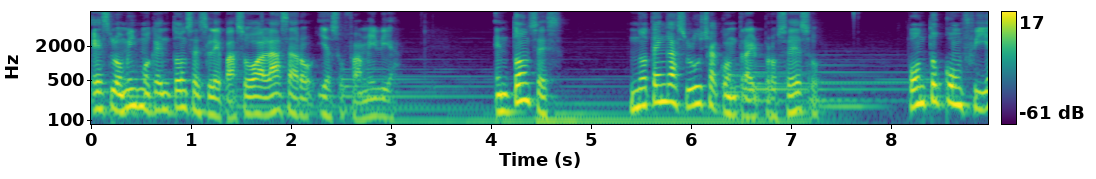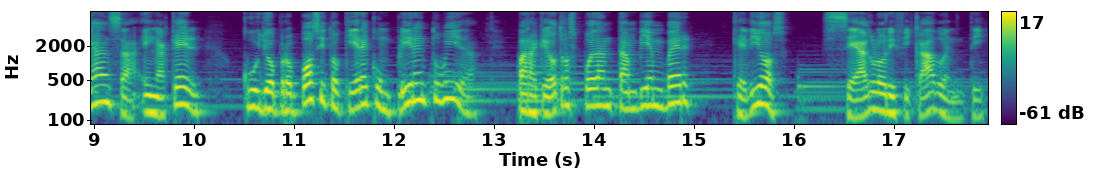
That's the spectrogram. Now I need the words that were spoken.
es lo mismo que entonces le pasó a Lázaro y a su familia. Entonces, no tengas lucha contra el proceso. Pon tu confianza en aquel cuyo propósito quiere cumplir en tu vida para que otros puedan también ver que Dios se ha glorificado en ti.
